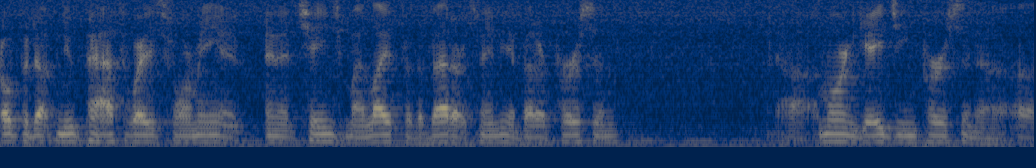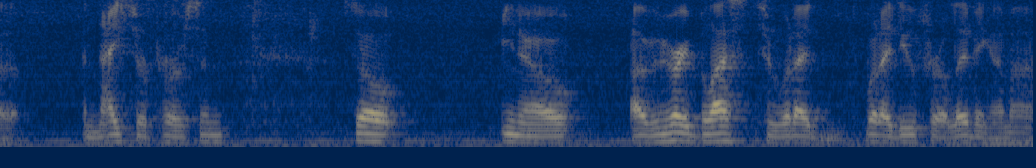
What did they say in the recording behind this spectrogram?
opened up new pathways for me and, and, it changed my life for the better. It's made me a better person, uh, a more engaging person, a, a, a, nicer person. So, you know, I've been very blessed to what I what I do for a living. I'm a,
